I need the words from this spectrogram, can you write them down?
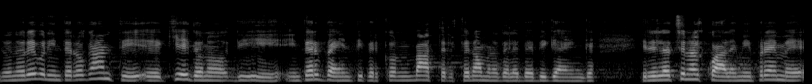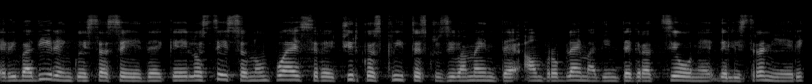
Gli onorevoli interroganti eh, chiedono di interventi per combattere il fenomeno delle baby gang, in relazione al quale mi preme ribadire in questa sede che lo stesso non può essere circoscritto esclusivamente a un problema di integrazione degli stranieri,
